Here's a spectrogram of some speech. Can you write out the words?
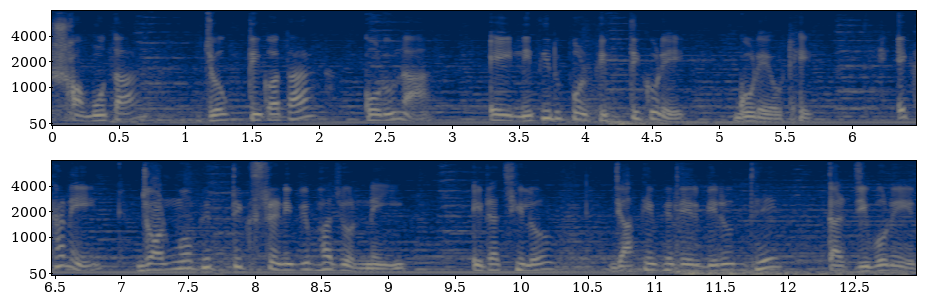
সমতা, যৌক্তিকতা, করুণা এই নীতির উপর ভিত্তি করে গড়ে ওঠে। এখানে জন্মভিত্তিক শ্রেণি বিভাজন নেই। এটা ছিল জাতিভেদের বিরুদ্ধে তার জীবনের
